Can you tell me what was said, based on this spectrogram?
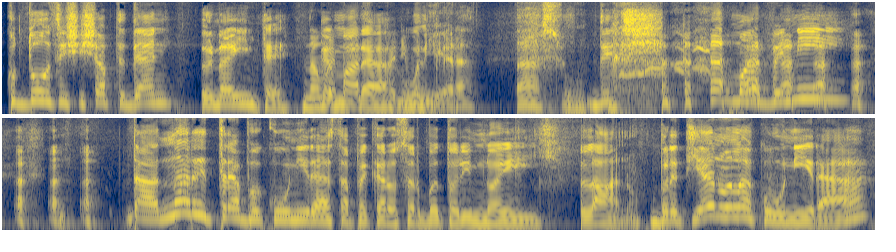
cu 27 de ani înainte de Marea Unire. Era tasul. Deci, cum ar veni... Da, n-are treabă cu unirea asta pe care o sărbătorim noi la anul. Brătianul ăla cu unirea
